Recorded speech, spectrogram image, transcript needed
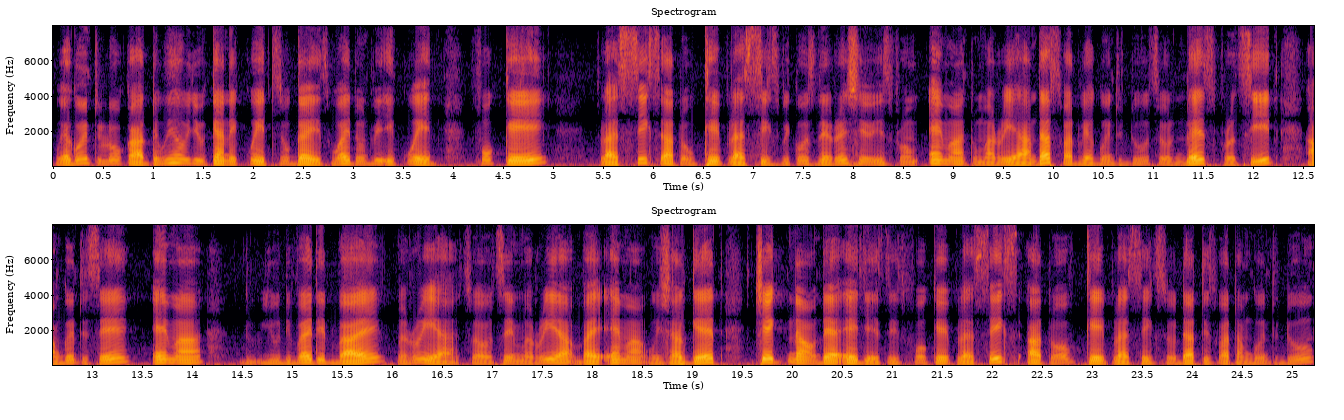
we are going to look at how you can equate. So guys, why don't we equate 4k plus 6 out of k plus 6 because the ratio is from Emma to Maria and that's what we are going to do. So let's proceed. I'm going to say Emma you divide it by Maria. So I would say Maria by Emma we shall get check now their edges is 4k plus 6 out of k plus 6. So that is what I'm going to do.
